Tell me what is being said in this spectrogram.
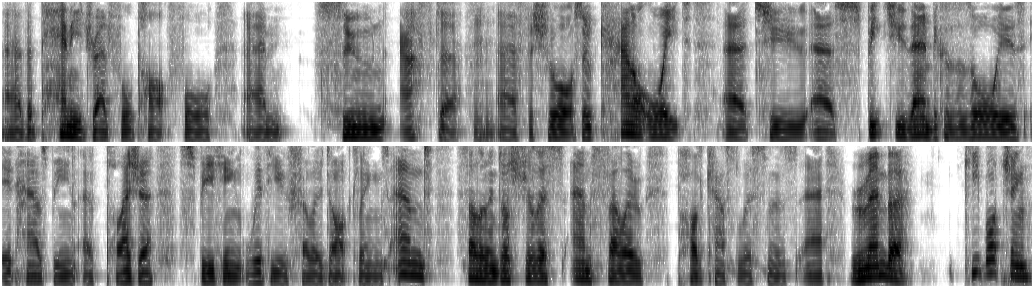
uh, the Penny Dreadful Part 4, um, soon after, mm-hmm. uh, for sure. So cannot wait, uh, to, uh, speak to you then because as always, it has been a pleasure speaking with you, fellow Darklings and fellow industrialists and fellow podcast listeners. Uh, remember, keep watching,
